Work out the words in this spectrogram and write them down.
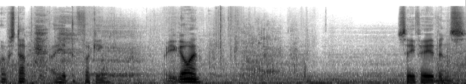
Oh, stop. I hit the fucking... Where are you going? Safe havens.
